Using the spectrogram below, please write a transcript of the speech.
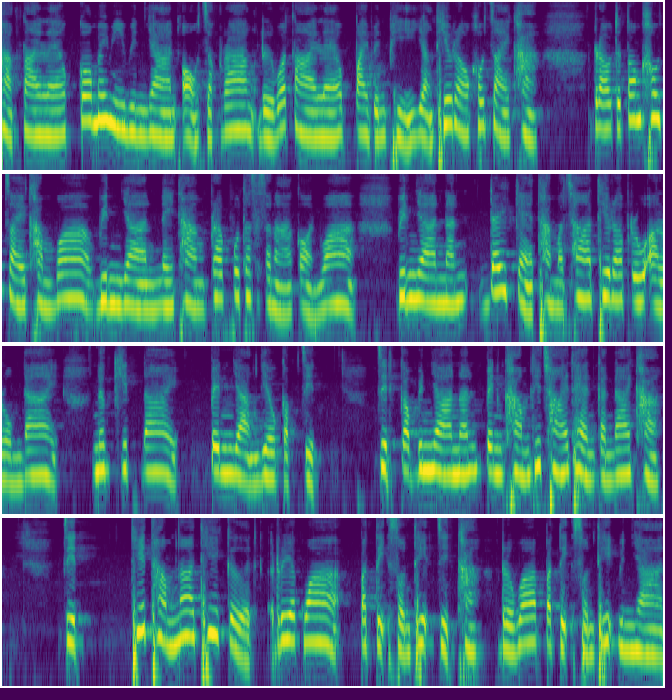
หากตายแล้วก็ไม่มีวิญญาณออกจากร่าง หรือว่าตายแล้วไปเป็นผีอย่างที่เราเข้าใจค่ะ เราจะต้องเข้าใจคำว่าวิญญาณในทางพระพุทธศาสนาก่อนว่า วิญญาณนั้นได้แก่ธรรมชาติที่รับรู้อารมณ์ได้ นึกคิดได้เป็นอย่างเดียวกับจิต จิตกับวิญญาณนั้นเป็นคำที่ใช้แทนกันได้ค่ะ จิตที่ทำหน้าที่เกิดเรียกว่าปฏิสนธิจิตค่ะ หรือว่าปฏิสนธิวิญญาณ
